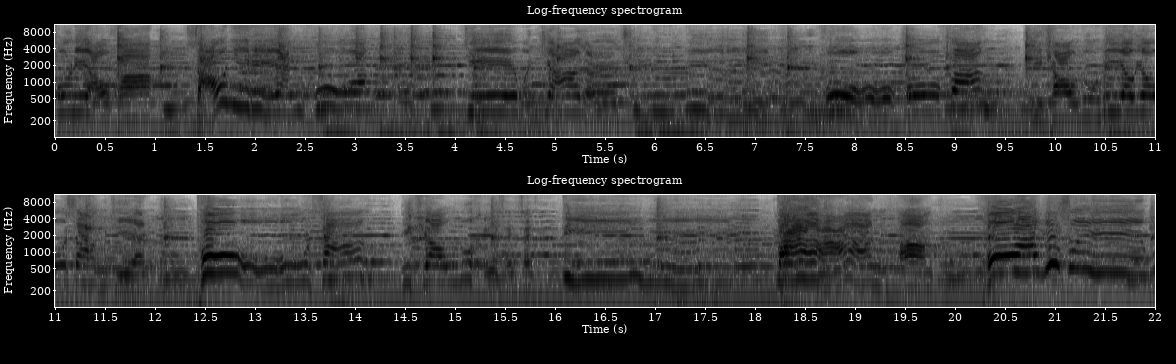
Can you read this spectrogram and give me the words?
夫聊发，少年狂，借问佳人去何方？一条路悠悠上见条路黑沉沉的半旁，快随我，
